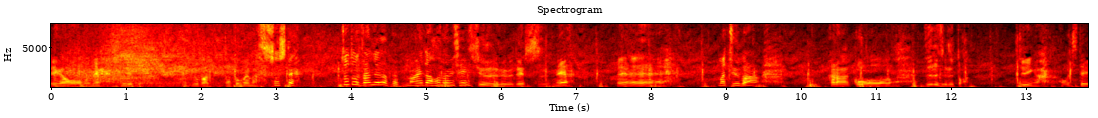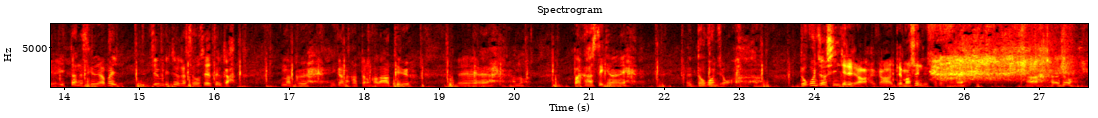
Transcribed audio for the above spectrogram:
笑顔をね見れてよかったと思います。そしてちょっと残念だった前田穂波選手ですね。えー、まあ、中盤からこうずるずると順位が落ちていったんですけどやっぱり準備というか調整というかうまくいかなかったのかなっていう、えー、あの爆発的なねど根性ど根性シンデレラが出ませんでしたけどねあの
